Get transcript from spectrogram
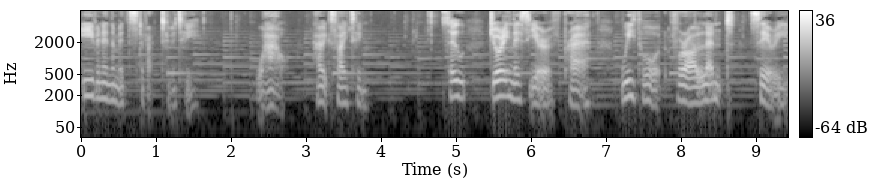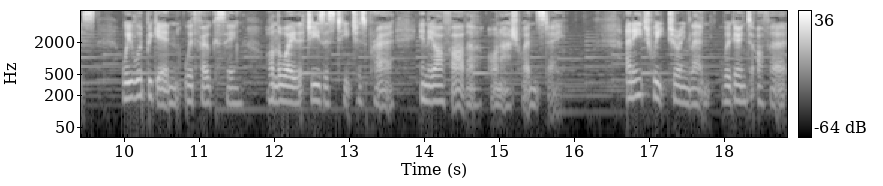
even in the midst of activity. Wow, how exciting! So, during this year of prayer, we thought for our Lent series, we would begin with focusing on the way that Jesus teaches prayer in the Our Father on Ash Wednesday. And each week during Lent, we're going to offer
